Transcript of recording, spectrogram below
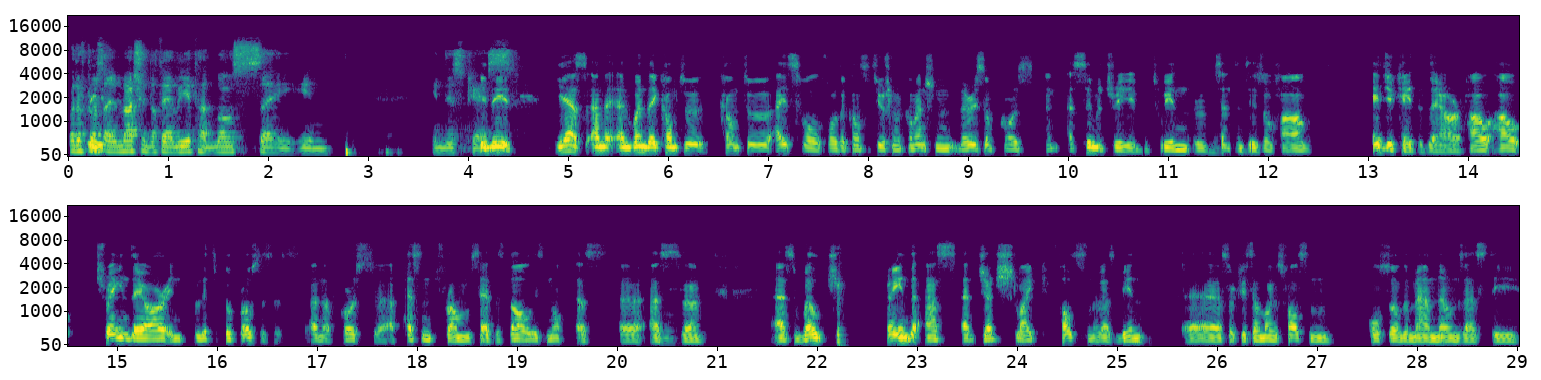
But of course, I imagine that elite had most say in in this case. Indeed, Yes, and and when they come to come to Eidsvoll for the Constitutional Convention, there is of course an asymmetry between representatives of how educated they are, how how trained they are in political processes, and of course a peasant from Setesdal is not as uh, as uh, as well trained as a judge like Falsen, who has been so Christian Magnus Falsen, also the man known as the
